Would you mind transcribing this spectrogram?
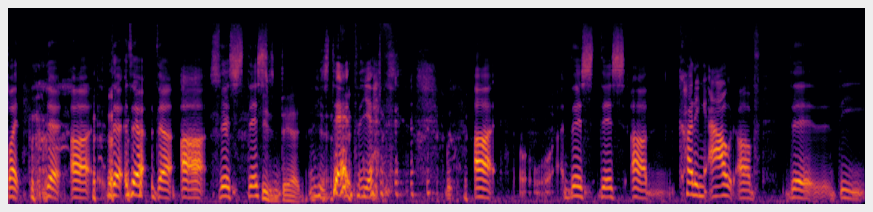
But the, uh, the, the, the, uh, this, this. He's dead. He's dead, yes. uh, this, this um, cutting out of the, the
